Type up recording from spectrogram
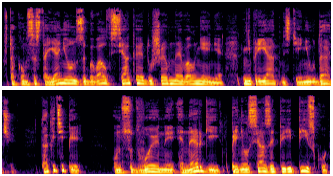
В таком состоянии он забывал всякое душевное волнение, неприятности и неудачи. Так и теперь. Он с удвоенной энергией принялся за переписку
